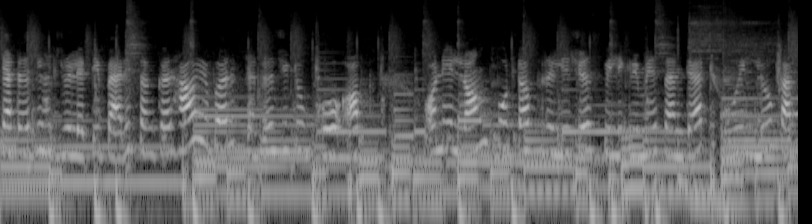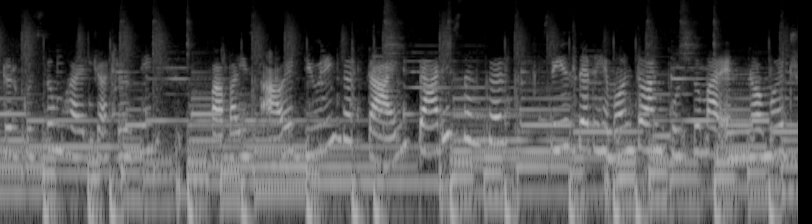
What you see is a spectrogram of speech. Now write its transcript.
Chatterjee has relative Parishankar, however, Chatterjee to go up on a long foot of religious pilgrimage and that will look after Kusum while Chatterjee Baba is away. During the time, Paris Shankar sees that Hemanta and Kusum are enamored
